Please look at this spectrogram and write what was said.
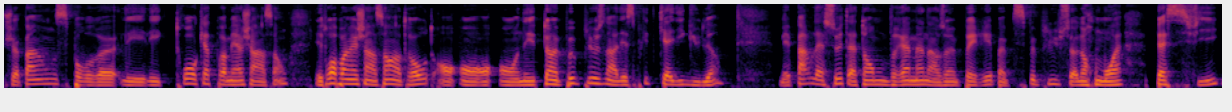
je pense, pour euh, les, les trois ou quatre premières chansons, les trois premières chansons, entre autres, on, on- on est un peu plus dans l'esprit de Caligula. Mais par la suite, elle tombe vraiment dans un périple un petit peu plus, selon moi, pacifié.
